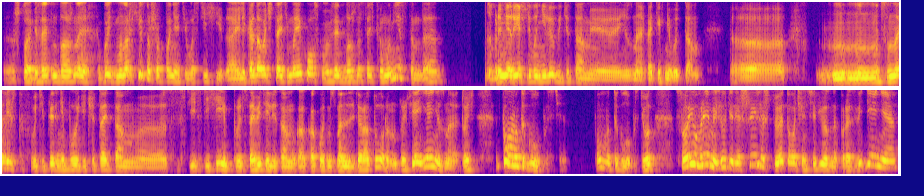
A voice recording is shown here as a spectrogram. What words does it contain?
э, что, обязательно должны быть монархистом, чтобы понять его стихи, да? Или когда вы читаете Маяковского, вы обязательно должны стать коммунистом, да? Например, если вы не любите там, э, не знаю, каких-нибудь там э, националистов, вы теперь не будете читать там э, стихи представителей там какой-то национальной литературы. Ну, то есть я, я не знаю. То есть, по-моему, это глупости. По-моему, это глупости. Вот в свое время люди решили, что это очень серьезное произведение,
